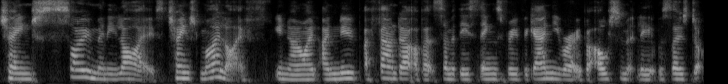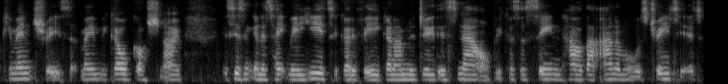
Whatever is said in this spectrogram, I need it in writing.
changed so many lives, changed my life. You know, I, I knew, I found out about some of these things through Veganuary, but ultimately it was those documentaries that made me go, gosh, no, this isn't going to take me a year to go vegan. I'm going to do this now because I've seen how that animal was treated.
